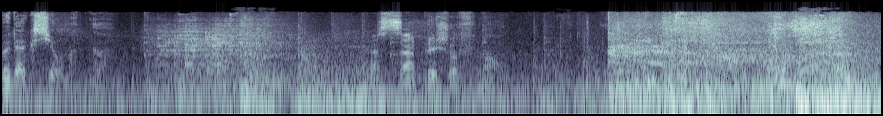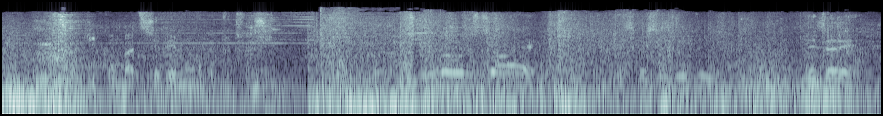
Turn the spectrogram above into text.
Peu d'action maintenant. Un simple échauffement. Qui combattent ces démons de toute façon. Comment vous le saurez? Qu'est-ce que c'est du tout? Désolé.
